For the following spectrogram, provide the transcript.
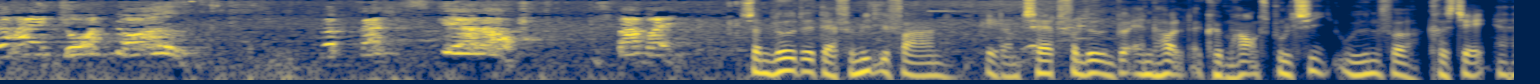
Jeg har ikke gjort noget! Hvad fanden sker der? Stop mig. Sådan lød det, da familiefaren Adam Tat forleden blev anholdt af Københavns politi uden for Christiania.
